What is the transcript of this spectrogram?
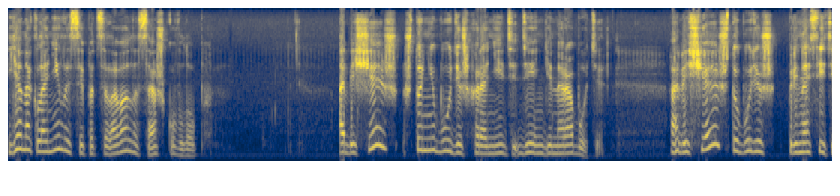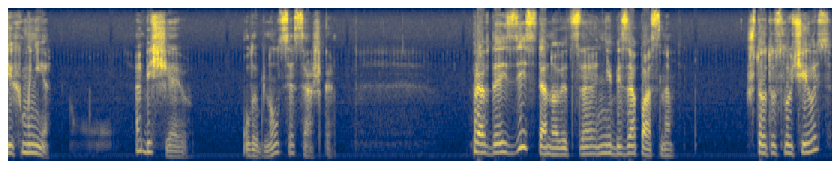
Я наклонилась и поцеловала Сашку в лоб. «Обещаешь, что не будешь хранить деньги на работе? Обещаешь, что будешь приносить их мне?» «Обещаю», — улыбнулся Сашка. «Правда, и здесь становится небезопасно. Что-то случилось?»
